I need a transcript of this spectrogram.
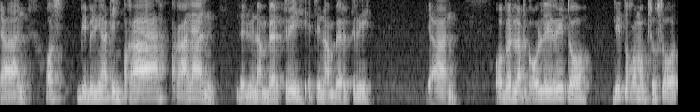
Yan. O, bibili natin paka, pakanan. Dahil yung number 3. Ito yung number 3. Yan. Overlap ka uli rito, dito ka magsusuot.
